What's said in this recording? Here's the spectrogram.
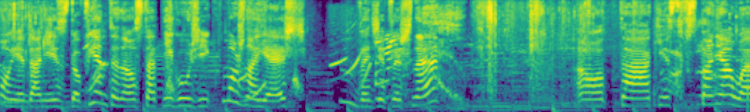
Moje danie jest dopięte na ostatni guzik. Można jeść. Będzie pyszne? O tak, jest wspaniałe.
